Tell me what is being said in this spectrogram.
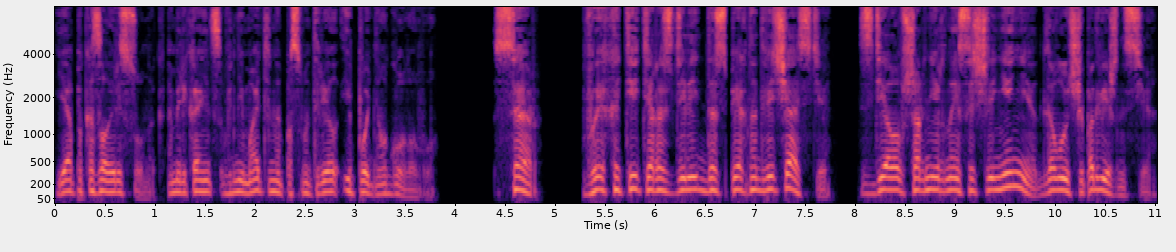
Я показал рисунок. Американец внимательно посмотрел и поднял голову. «Сэр, вы хотите разделить доспех на две части, сделав шарнирное сочленение для лучшей подвижности?»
